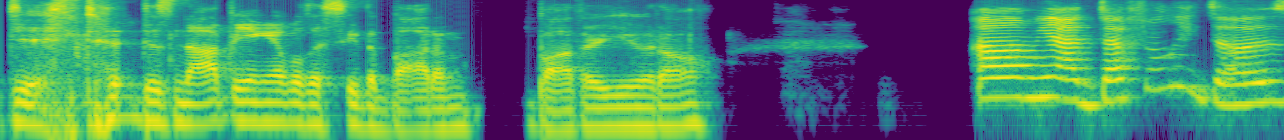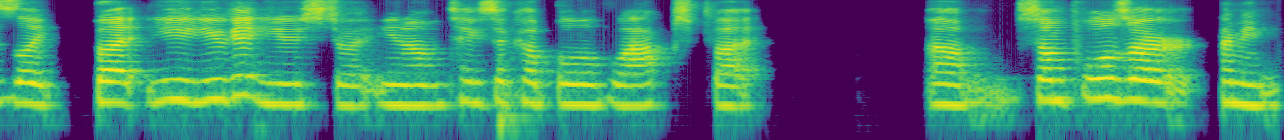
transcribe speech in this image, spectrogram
did, does not being able to see the bottom bother you at all? Um, yeah, it definitely does. Like, but you you get used to it. You know, it takes a couple of laps, but um, some pools are. I mean,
